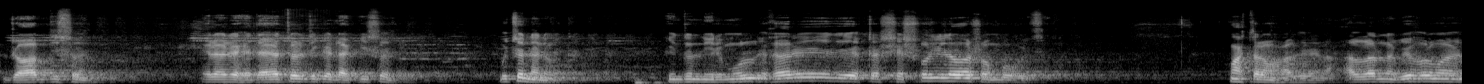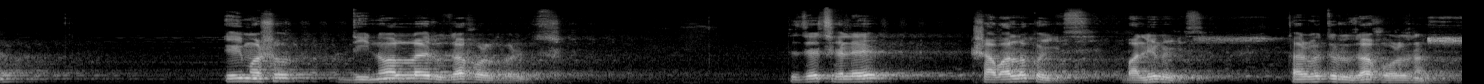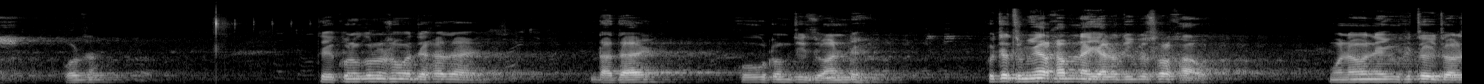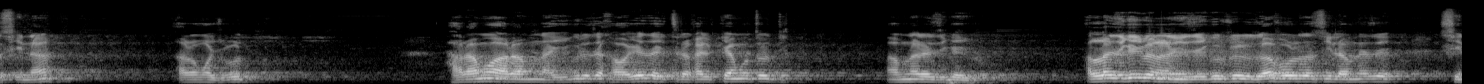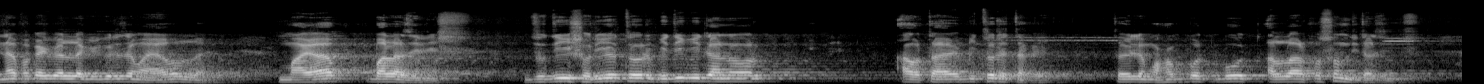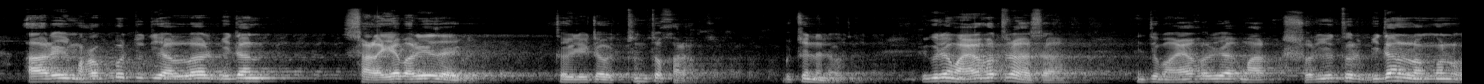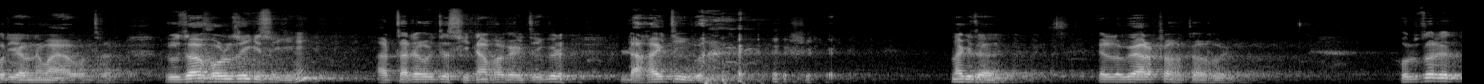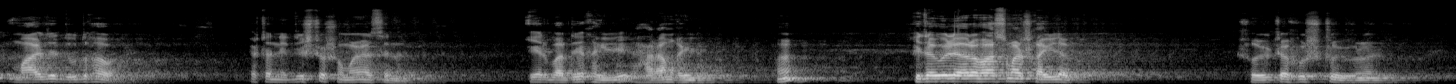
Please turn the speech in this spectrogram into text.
জবাব দিছেন। এরা হেদায়তের দিকে ডাকিছেন। বুঝছেন না? কিন্তু নির্মূল এখানে যে একটা শেষ করি লওয়া সম্ভব হয়েছে। মাস্টারাম হাজিরে না আল্লাহ নবী ফরমায়েন, এই মাসের দিন আল্লাহ রোজা ফল করে দিচ্ছে যে ছেলে সাবালক হয়ে গেছে বালিক হয়ে গেছে তার ভিতরে রোজা ফরজ না ফরজ না তো কোনো কোনো সময় দেখা যায় দাদায় ও উঠন্তি জোয়ান দে বুঝছ তুমি আর খাম নাই আরও দুই বছর খাও মনে মনে উঠিত হইতো আর সিনা আরও মজবুত হারামও আরাম নাই এগুলো যে খাওয়াইয়া যাইতরা খালি কেমতর দিন আপনারে জিগাইব আল্লাহ জিগাইবে না যে এগুলো ফের উজা ফোড়া ছিলাম না যে সিনা ফাঁকাইবার লাগে এগুলো যে মায়া হল্লায় মায়া বালা জিনিস। যদি শরীয়তর বিধিবিধানের আওতায় ভিতরে থাকে তাহলে মহব্বত বোধ আল্লাহর পছন্দিতা জিনিস। আর এই মহব্বত যদি আল্লাহর বিধান ছাড়াইয়া বাড়িয়ে যায় তাহলে এটা অত্যন্ত খারাপ। বুঝছেন না এগুলো মায়া হত্রা হাসা কিন্তু মায়া করিয়া মা শরীয়তর বিধান লঙ্ঘন করিয়া মানে মায়া রোজা ফরজে গেছে কি? আর তারা হয়তো সিনা ফাঁকাইতে এগুলো ডাকাইতেই নাকি তা এর লগে আর একটা হতা হয়। হলুদারে মায়ের যে দুধ খাওয়া একটা নির্দিষ্ট সময় আছে না? এর বাদে খাইলে হারাম খাইলে। হ্যাঁ খিদা বলে আরও পাঁচ মাস খাইলাম শরীরটা সুস্থ হইব না।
